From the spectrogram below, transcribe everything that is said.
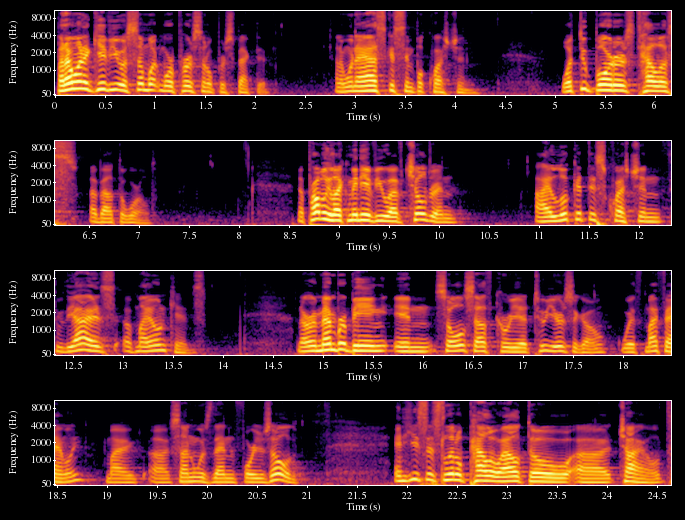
But I want to give you a somewhat more personal perspective. And I want to ask a simple question What do borders tell us about the world? Now, probably like many of you who have children, I look at this question through the eyes of my own kids. And I remember being in Seoul, South Korea, two years ago with my family. My uh, son was then four years old. And he's this little Palo Alto uh, child,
